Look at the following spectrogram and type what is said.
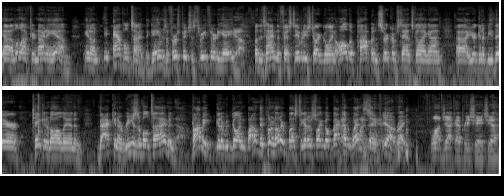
uh, a little after 9 a.m., you know, ample time. The game's the first pitch is 3:38. Yeah. By the time the festivities start going, all the pomp and circumstance going on, uh, you're going to be there, taking it all in, and back in a reasonable time, and Yeah. probably going to be going. Why don't they put another bus together so I can go back, Back on Wednesday? Wednesday. Yeah, right. Well, Jack, I appreciate you.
